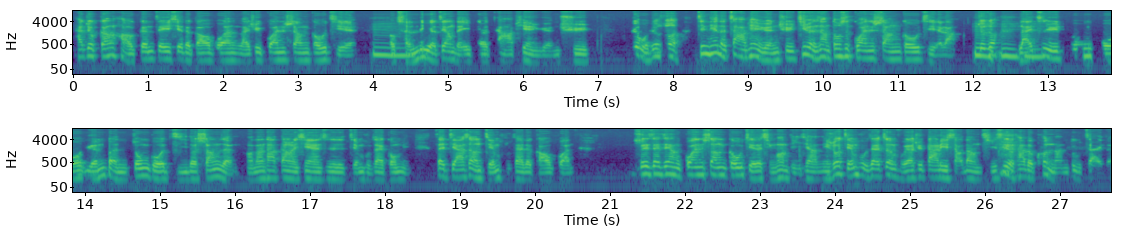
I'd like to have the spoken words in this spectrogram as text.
他就刚好跟这一些的高官来去官商勾结，嗯，成立了这样的一个诈骗园区。所以我就说，今天的诈骗园区基本上都是官商勾结啦，就是说来自于中国原本中国籍的商人，好，那他当然现在是柬埔寨公民，再加上柬埔寨的高官，所以在这样官商勾结的情况底下，你说柬埔寨政府要去大力扫荡，其实有它的困难度在的。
